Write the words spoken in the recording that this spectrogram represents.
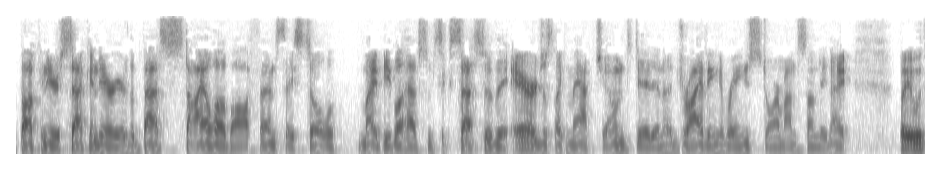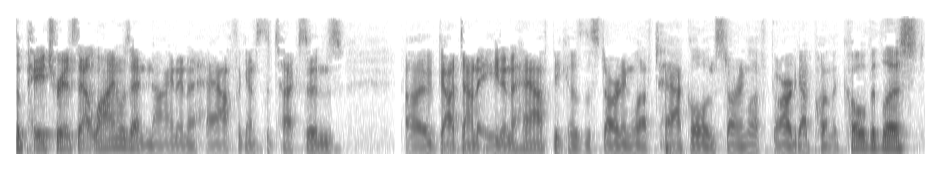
Buccaneers secondary or the best style of offense, they still might be able to have some success through the air, just like Mac Jones did in a driving rainstorm on Sunday night. But with the Patriots, that line was at nine and a half against the Texans. Uh, it got down to eight and a half because the starting left tackle and starting left guard got put on the COVID list.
